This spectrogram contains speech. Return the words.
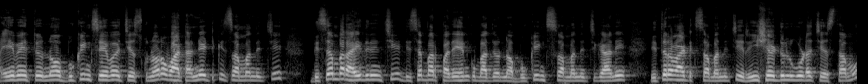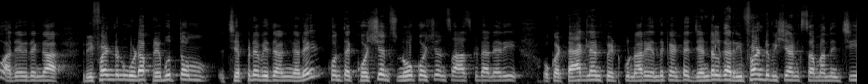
ఏవైతే ఉన్నో బుకింగ్స్ ఏవైతే చేసుకున్నారో వాటన్నిటికీ సంబంధించి డిసెంబర్ ఐదు నుంచి డిసెంబర్ పదిహేనుకు మధ్య ఉన్న బుకింగ్స్ సంబంధించి కానీ ఇతర వాటికి సంబంధించి రీషెడ్యూల్ కూడా చేస్తాము. అదేవిధంగా రిఫండ్ను కూడా ప్రభుత్వం చెప్పిన విధంగానే కొంత క్వశ్చన్స్ నో క్వశ్చన్స్ ఆస్క్డ్ అనేది ఒక ట్యాగ్ లైన్ పెట్టుకున్నారు. ఎందుకంటే జనరల్గా రిఫండ్ విషయానికి సంబంధించి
